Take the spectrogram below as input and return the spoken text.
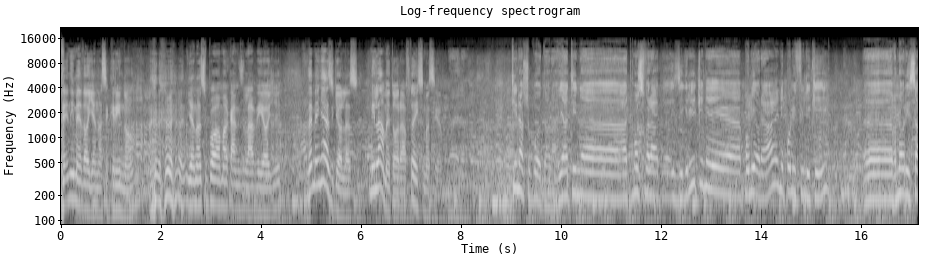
Δεν είμαι εδώ για να σε κρίνω, για να σου πω άμα κάνεις λάθη ή όχι. Δεν με νοιάζει κιόλας. Μιλάμε τώρα, αυτό έχει σημασία. Τι να σου πω τώρα, για την ε, ατμόσφαιρα η Ζιγκρίκ είναι ε, πολύ ωραία, είναι πολύ φιλική. Ε, γνώρισα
